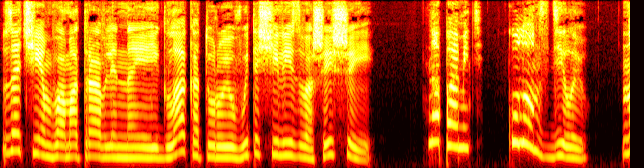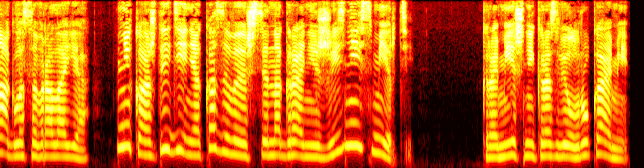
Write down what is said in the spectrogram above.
зачем вам отравленная игла, которую вытащили из вашей шеи?» «На память. Кулон сделаю», — нагло соврала я. Не каждый день оказываешься на грани жизни и смерти. Кромешник развел руками.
